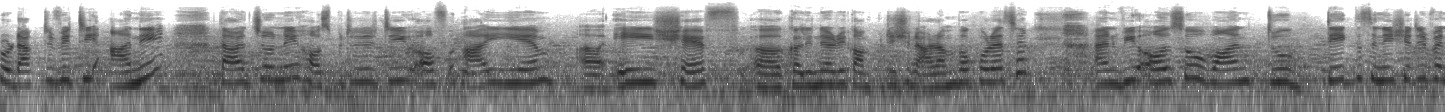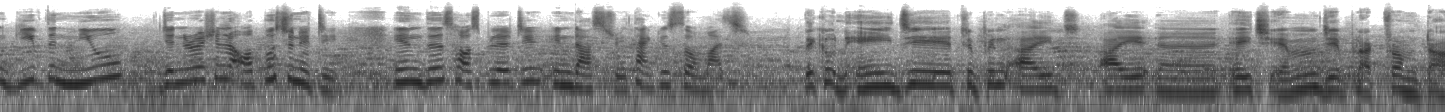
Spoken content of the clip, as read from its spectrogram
প্রোডাক্টিভিটি আনে, তার জন্যে হসপিটালিটি অফ আইএম এই শেফ culinary কম্পিটিশন আরম্ভ করেছে। And we also want to take this initiative and give the new generation opportunity in this hospitality industry thank you so much দেখুন, এই যে triple I I H M যে প্ল্যাটফর্মটা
